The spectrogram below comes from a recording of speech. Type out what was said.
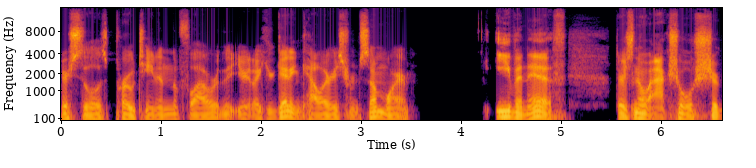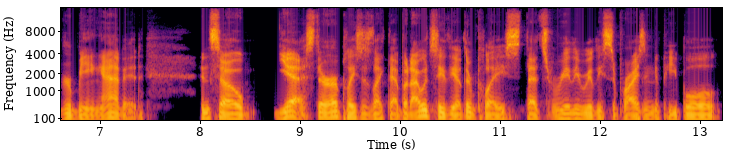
There still is protein in the flour that you're like, you're getting calories from somewhere, even if there's no actual sugar being added. And so, yes, there are places like that. But I would say the other place that's really, really surprising to people,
